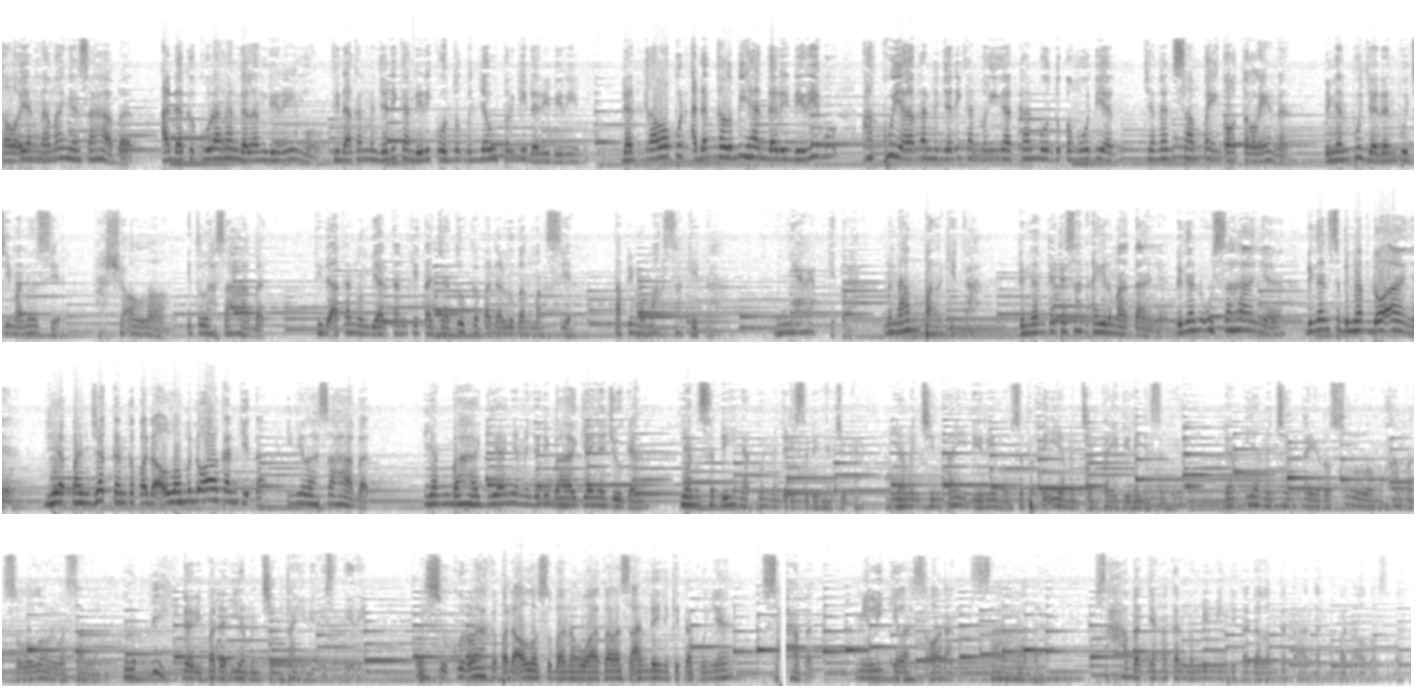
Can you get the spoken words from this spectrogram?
Kalau yang namanya sahabat, ada kekurangan dalam dirimu, tidak akan menjadikan diriku untuk menjauh pergi dari dirimu. Dan kalaupun ada kelebihan dari dirimu, aku yang akan menjadikan mengingatkanmu untuk kemudian. Jangan sampai engkau terlena dengan puja dan puji manusia. Masya Allah, itulah sahabat. Tidak akan membiarkan kita jatuh kepada lubang maksiat, tapi memaksa kita, menyeret kita, menampar kita dengan tetesan air matanya, dengan usahanya, dengan segenap doanya. Dia panjatkan kepada Allah mendoakan kita. Inilah sahabat yang bahagianya menjadi bahagianya juga, yang sedihnya pun menjadi sedihnya juga. Ia mencintai dirimu seperti ia mencintai dirinya sendiri. Dan ia mencintai Rasulullah Muhammad SAW lebih daripada ia mencintai diri sendiri. Bersyukurlah kepada Allah Subhanahu wa taala seandainya kita punya sahabat. Milikilah seorang sahabat. Sahabat yang akan membimbing kita dalam ketaatan kepada Allah Subhanahu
